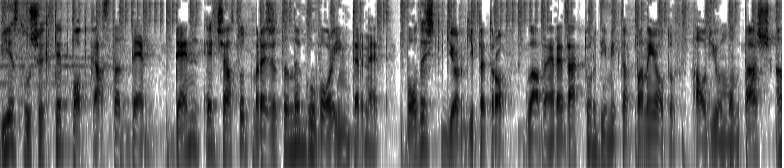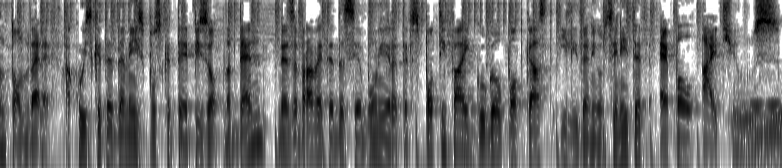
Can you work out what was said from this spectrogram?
Вие слушахте подкаста Ден. Ден е част от мрежата на Говори Интернет. Водещ Георги Петров, главен редактор Димитър Панайотов, аудиомонтаж Антон Велев. Ако искате да не изпускате епизод на Ден, не забравяйте да се абонирате в Spotify, Google Podcast или да ни оцените в Apple iTunes.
